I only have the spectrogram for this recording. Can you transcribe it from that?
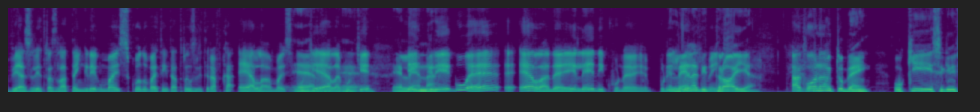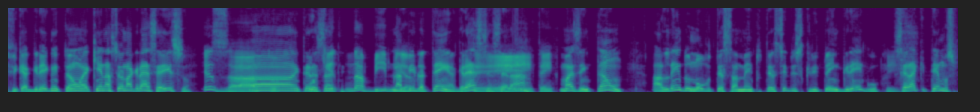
ver as letras lá tá em grego, mas quando vai tentar transliterar fica ela. Mas por que ela? É porque é, em grego é, é, ela, né? Helênico, né? Por Helena de Troia. Agora muito bem. O que significa grego, então, é quem nasceu na Grécia, é isso? Exato. Ah, interessante. Porque na Bíblia. Na Bíblia tem a Grécia, tem, será? Tem. Mas então, além do Novo Testamento ter sido escrito em grego, isso. será que temos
